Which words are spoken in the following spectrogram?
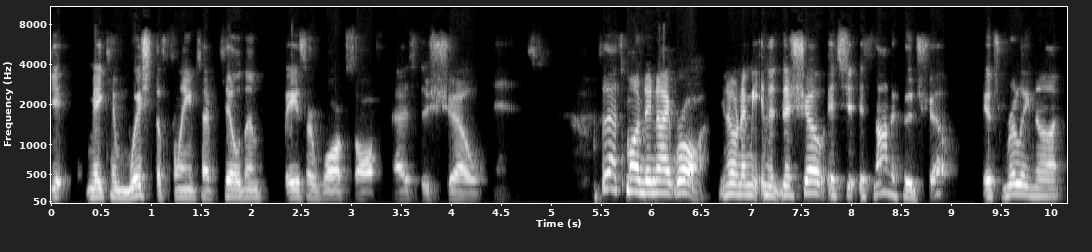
get make him wish the Flames have killed him. Baszler walks off as the show ends. So that's Monday Night Raw. You know what I mean? The, the show, it's it's not a good show. It's really not.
